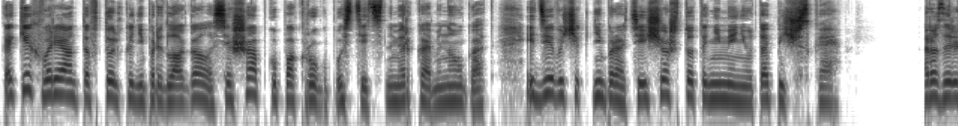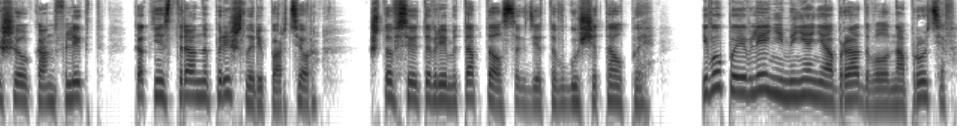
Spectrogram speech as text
Каких вариантов только не предлагалось, и шапку по кругу пустить с номерками наугад, и девочек не брать, и еще что-то не менее утопическое. Разрешил конфликт. Как ни странно, пришел репортер — что все это время топтался где-то в гуще толпы. Его появление меня не обрадовало, напротив,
